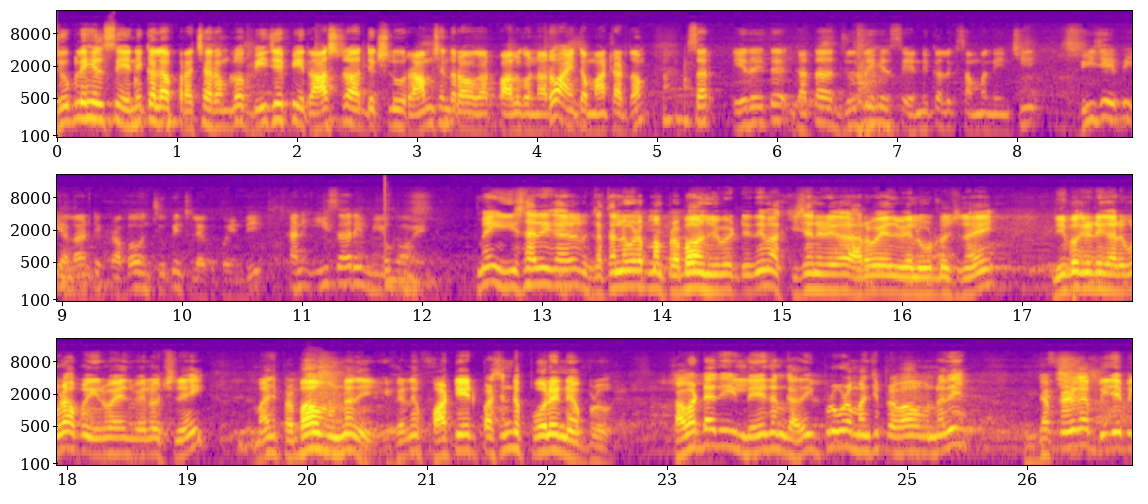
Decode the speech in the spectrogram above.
జూబ్లీహిల్స్ ఎన్నికల ప్రచారంలో బీజేపీ రాష్ట్ర అధ్యక్షులు రామచంద్రరావు గారు పాల్గొన్నారు. ఆయనతో మాట్లాడదాం. సార్ ఏదైతే గత జూబ్లీహిల్స్ ఎన్నికలకు సంబంధించి బీజేపీ ఎలాంటి ప్రభావం చూపించలేకపోయింది కానీ ఈసారి మీ ఏంటి? మేము ఈసారి గారు గతంలో కూడా మా ప్రభావం చూపెట్టింది. మా కిషన్ రెడ్డి గారు అరవై ఐదు వేలు ఓట్లు వచ్చినాయి. దీపక్ రెడ్డి గారు కూడా అప్పుడు ఇరవై ఐదు వేలు వచ్చినాయి. మంచి ప్రభావం ఉన్నది. ఇక్కడ ఫార్టీ ఎయిట్ పర్సెంట్ పోలేని అప్పుడు. కాబట్టి అది లేదని కాదు. ఇప్పుడు కూడా మంచి ప్రభావం ఉన్నది. డెఫినెట్గా బీజేపీ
